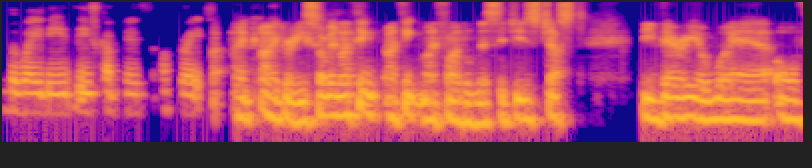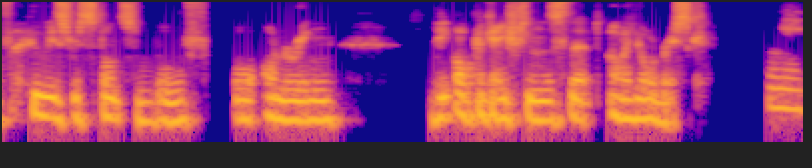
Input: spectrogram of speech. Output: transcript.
the way these, these companies operate. I, I, agree. So, I mean, I think I think my final message is just be very aware of who is responsible for honouring the obligations that are your risk. Mm.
